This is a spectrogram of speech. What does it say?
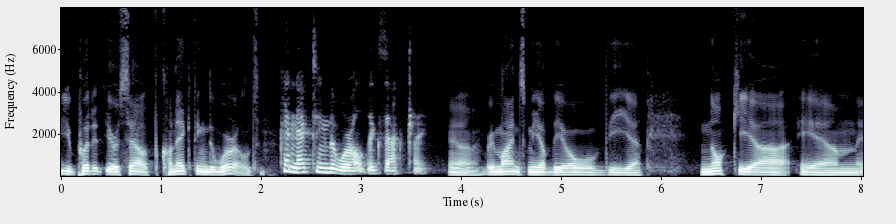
you put it yourself, connecting the world. Connecting the world, exactly. Yeah, reminds me of the old the uh, Nokia um,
